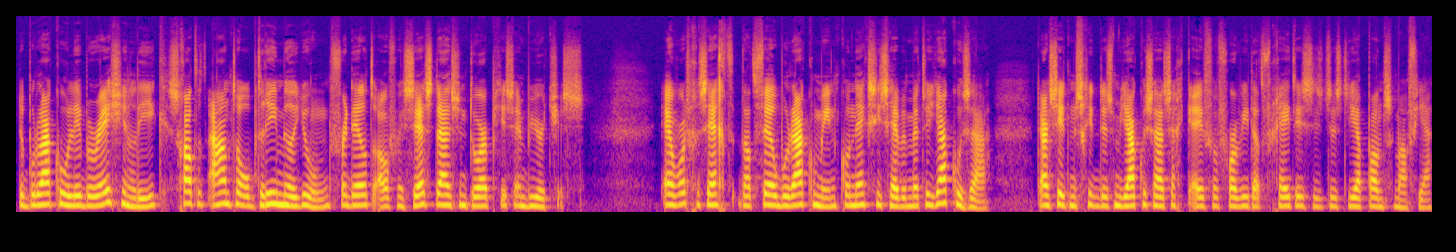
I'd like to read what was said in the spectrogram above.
De Buraku Liberation League schat het aantal op 3 miljoen, verdeeld over 6000 dorpjes en buurtjes. Er wordt gezegd dat veel Burakumin connecties hebben met de Yakuza. Daar zit misschien, dus Yakuza zeg ik even voor wie dat vergeten is, is dus de Japanse maffia.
